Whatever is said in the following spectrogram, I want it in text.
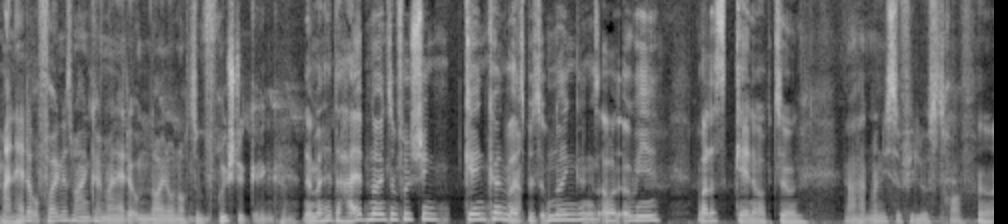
man hätte auch folgendes machen können, man hätte um 9 Uhr noch zum Frühstück gehen können. Ja, Man hätte halb neun zum Frühstück gehen können, weil Ja. es bis um 9 gegangen ist, aber irgendwie war das keine Option. Da hat man nicht so viel Lust drauf. Ja.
